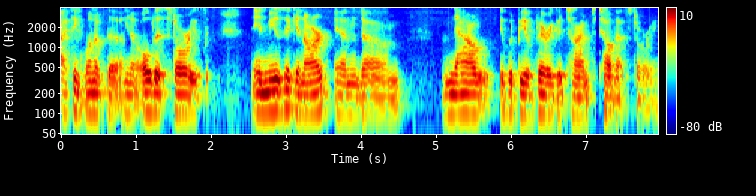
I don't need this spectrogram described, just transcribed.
I think, one of the you know oldest stories in music and art. And um, now it would be a very good time to tell that story.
